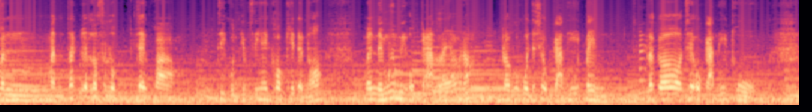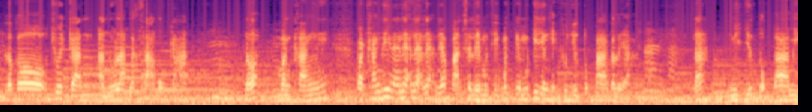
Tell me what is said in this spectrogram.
มันมันถ้าเกิดเราสรุปใจความอืมที่คุณกิฟซี่ให้ข้อคิดอะเนาะมันในเมื่อมีโอกาสแล้วเนาะอืมเราก็ควรจะใช้โอกาสให้เป็นใช่ แล้วก็ใช้โอกาสให้ถูก แล้วก็ช่วยกันอนุรักษ์รักษาโอกาสอืมเนาะบางครั้งนี้บางครั้งที่เนี่ยเนี่ยเนี่ยเนี่ยป่าชะเลบางทีเมื่อกี้เมื่อกี้ยังเห็นคุณยืนตกปลากันเลยอะใช่ค่ะนะมียืนตกปลา มี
